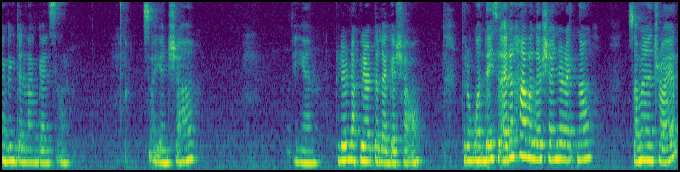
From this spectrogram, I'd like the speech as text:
Hanggang dyan lang, guys. Oh. So, ayan siya. Ayan. Clear na clear talaga siya, oh. Pero one day, so I don't have a lash shiner right now. So, I'm gonna try it.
